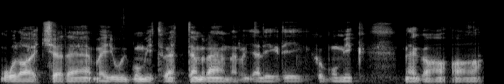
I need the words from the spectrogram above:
olajcsere, vagy új gumit vettem rá, mert hogy elég régik a gumik, meg a, a,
